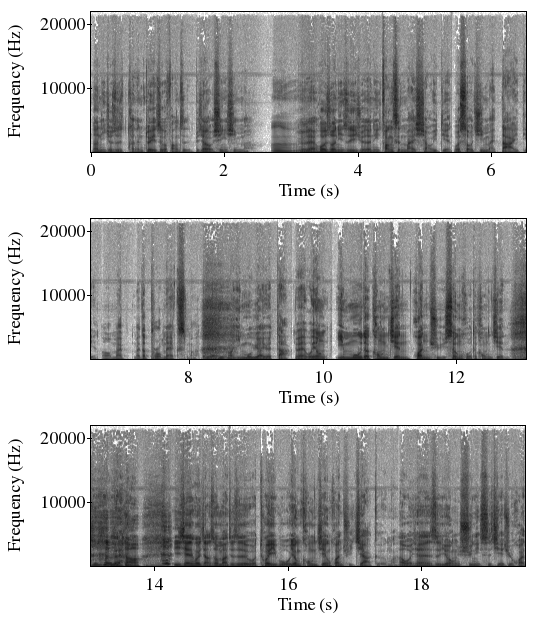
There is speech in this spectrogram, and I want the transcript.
那你就是可能对这个房子比较有信心嘛。嗯，对不对？或者说你自己觉得你房子买小一点，我手机买大一点哦，买买到 Pro Max 嘛，对不对？啊，荧幕越来越大，对，我用荧幕的空间换取生活的空间，对不对啊？以前会讲说嘛，就是我退一步，我用空间换取价格嘛。那我现在是用虚拟世界去换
